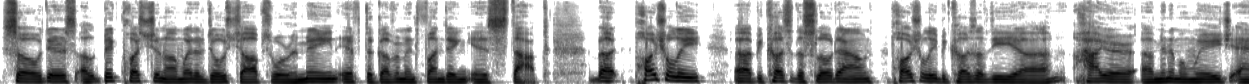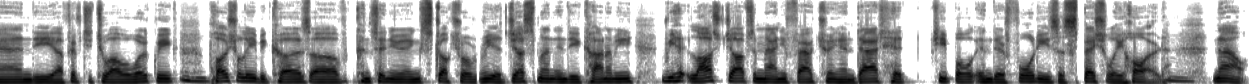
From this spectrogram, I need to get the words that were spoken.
So there's a big question on whether those jobs will remain if the government funding is stopped. But partially uh, because of the slowdown, partially because of the uh, higher uh, minimum wage and the uh, 52-hour work week, mm-hmm. partially because of continuing structural readjustment in the economy, we lost jobs in manufacturing, and that hit people in their 40s especially hard. Mm. Now,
